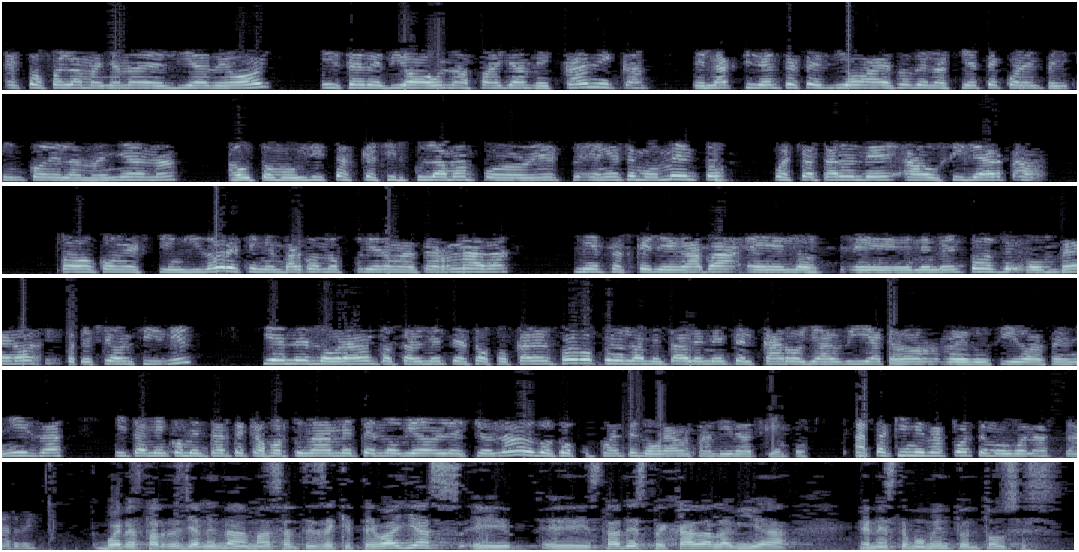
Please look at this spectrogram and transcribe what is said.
Esto fue la mañana del día de hoy y se debió a una falla mecánica. El accidente se dio a eso de las 7:45 de la mañana. Automovilistas que circulaban por en ese momento pues trataron de auxiliar a con extinguidores, sin embargo no pudieron hacer nada mientras que llegaba eh, los eh, elementos de bomberos y protección civil, quienes lograron totalmente sofocar el fuego, pero lamentablemente el carro ya había quedado reducido a cenizas y también comentarte que afortunadamente no vieron lesionados, los ocupantes lograron salir a tiempo. Hasta aquí mi reporte, muy buenas tardes. Buenas tardes, Janet. Nada más, antes de que te vayas, eh, eh, ¿está despejada la vía en este momento entonces?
